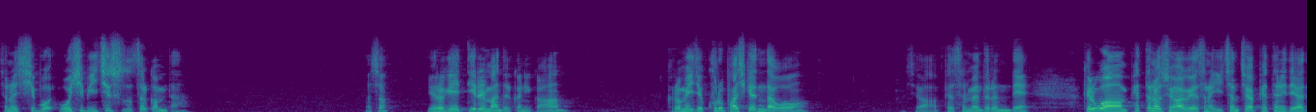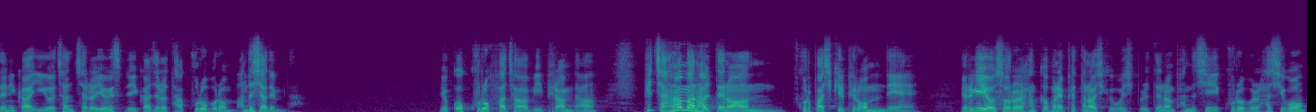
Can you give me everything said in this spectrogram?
저는 15, 52 치수도 쓸 겁니다. 맞죠? 여러 개의 띠를 만들 거니까 그러면 이제 그룹화 시켜야 된다고 제가 앞에 설명드렸는데 결국은 패턴을 수행하기 위해서는 이 전체가 패턴이 돼야 되니까 이거 전체를 여기서부터 여기까지를 다 그룹으로 만드셔야 됩니다. 꼭 그룹화 작업이 필요합니다. 피치 하나만 할 때는 그룹화 시킬 필요가 없는데 여러 개 요소를 한꺼번에 패턴화 시키고 싶을 때는 반드시 그룹을 하시고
